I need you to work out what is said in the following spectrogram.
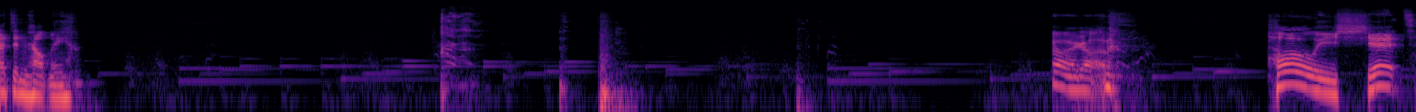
that didn't help me. Oh my god. Holy shit.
